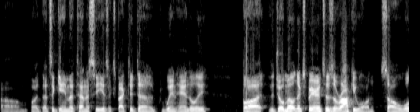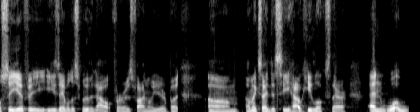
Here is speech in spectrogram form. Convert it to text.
Um, but that's a game that Tennessee is expected to win handily. But the Joe Milton experience is a rocky one, so we'll see if he, he's able to smooth it out for his final year. But um, I'm excited to see how he looks there and what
